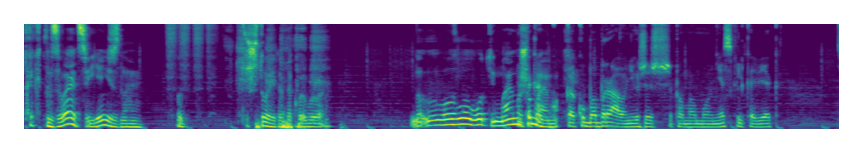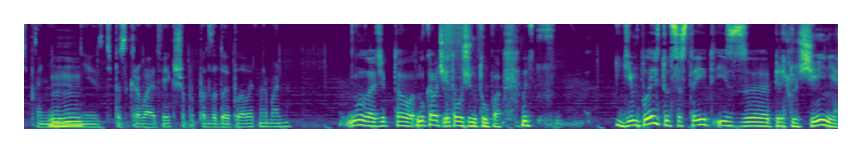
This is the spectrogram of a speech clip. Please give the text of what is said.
Как это называется, я не знаю. Вот Что это такое было? Ну, вот, вот, маему, Это как, как у бобра, у них же, по-моему, несколько век. Типа они Мгм. не типа закрывают век, чтобы под водой плавать нормально. Ну да, типа того. Ну, короче, это очень тупо. Ну, геймплей тут состоит из э, переключения.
